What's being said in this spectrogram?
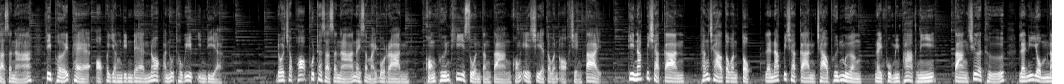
ศาสนาที่เผยแผ่ออกไปยังดินแดนนอกอนุทวีปอินเดีย โดยเฉพาะพุทธศาสนาในสมัยโบราณของพื้นที่ส่วนต่างๆ ของเอเชียตะวันออกเฉียงใต้ ที่นักวิชาการทั้งชาวตะวันตก และนักวิชาการชาวพื้นเมืองในภูมิภาคนี้ ต่างเชื่อถือและนิยมน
